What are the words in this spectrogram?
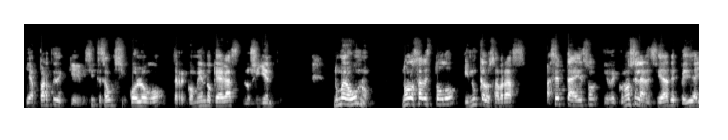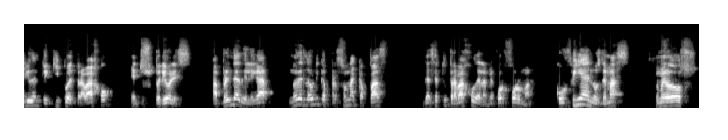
Y aparte de que visites a un psicólogo, te recomiendo que hagas lo siguiente. Número uno, no lo sabes todo y nunca lo sabrás. Acepta eso y reconoce la necesidad de pedir ayuda en tu equipo de trabajo, en tus superiores. Aprende a delegar. No eres la única persona capaz de hacer tu trabajo de la mejor forma. Confía en los demás. Número dos,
